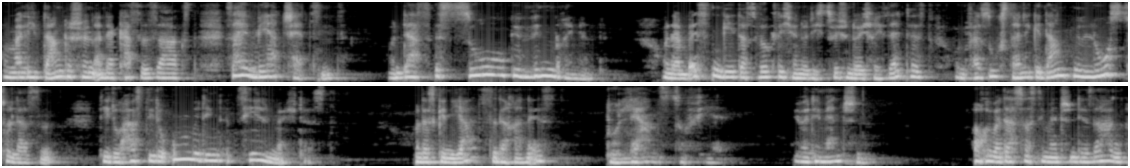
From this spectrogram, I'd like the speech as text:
und mal lieb Dankeschön an der Kasse sagst, sei wertschätzend. Und das ist so gewinnbringend. Und am besten geht das wirklich, wenn du dich zwischendurch resettest und versuchst, deine Gedanken loszulassen, die du hast, die du unbedingt erzählen möchtest. Und das Genialste daran ist, du lernst so viel über die Menschen. Auch über das, was die Menschen dir sagen.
